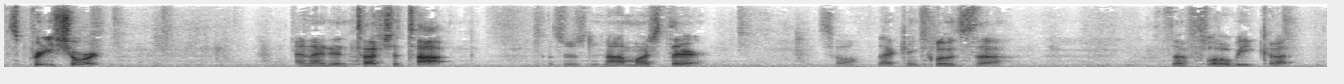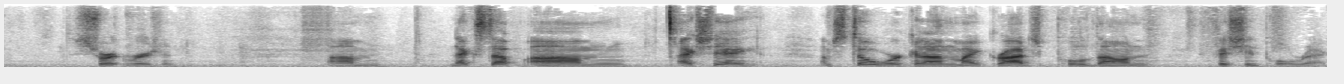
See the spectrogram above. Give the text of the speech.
It's pretty short and I didn't touch the top because there's not much there. So that concludes the the Flowbee cut, short version. Um, next up, um, actually I, I'm still working on my garage pull down fishing pole rack.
